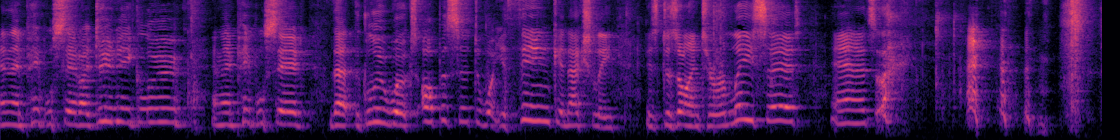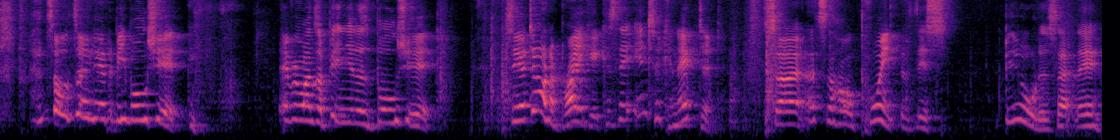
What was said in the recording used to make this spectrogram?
and then people said I do need glue, and then people said that the glue works opposite to what you think and actually is designed to release it, and it's it's all turned out to be bullshit. Everyone's opinion is bullshit. See, I don't want to break it because they're interconnected. So that's the whole point of this build is that they're,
